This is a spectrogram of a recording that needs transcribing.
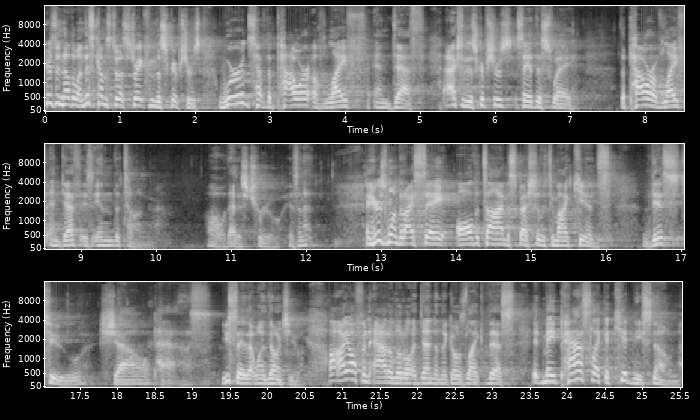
Here's another one. This comes to us straight from the scriptures. Words have the power of life and death. Actually, the scriptures say it this way the power of life and death is in the tongue. Oh, that is true, isn't it? And here's one that I say all the time, especially to my kids this too shall pass. You say that one, don't you? I often add a little addendum that goes like this It may pass like a kidney stone,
